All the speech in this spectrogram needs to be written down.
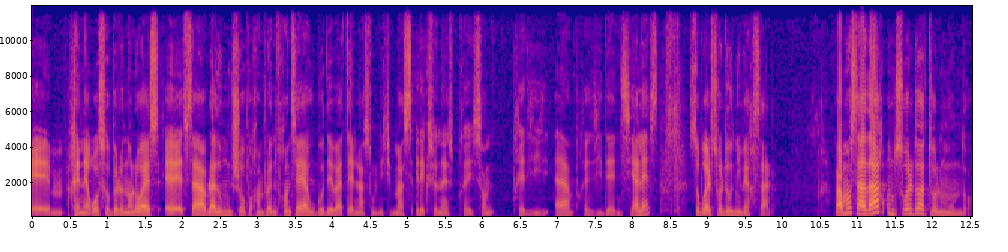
Eh, generoso, pero no lo es. Eh, se ha hablado mucho, por ejemplo, en Francia hubo debate en las últimas elecciones presidenciales sobre el sueldo universal. Vamos a dar un sueldo a todo el mundo.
